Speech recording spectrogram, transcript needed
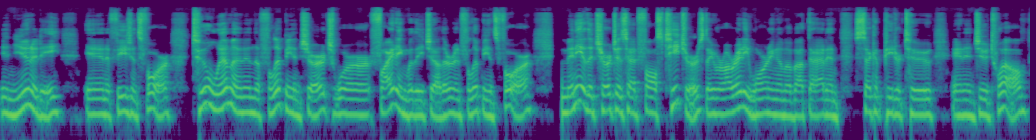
in unity in Ephesians 4. Two women in the Philippian church were fighting with each other in Philippians 4. Many of the churches had false teachers. They were already warning them about that in 2 Peter 2 and in Jude 12.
